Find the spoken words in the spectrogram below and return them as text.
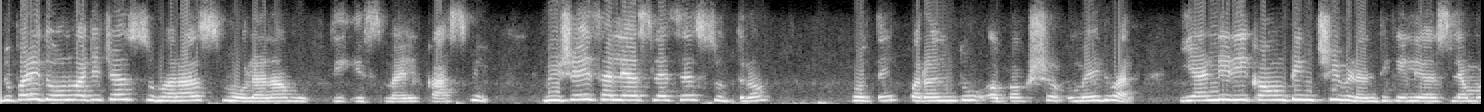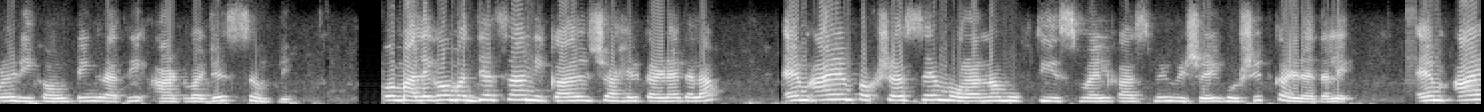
दुपारी दोन वाजेच्या सुमारास मौलाना मुफ्ती इस्माईल कासमी विजयी झाले असल्याचे सूत्र होते. परंतु अपक्ष उमेदवार यांनी रिकाउंटिंगची विनंती केली असल्यामुळे रिकाउंटिंग रात्री आठ वाजे संपली व मालेगाव मध्यचा निकाल जाहीर करण्यात आला. एम आय एम पक्षाचे मौलाना मुफ्ती इस्माईल कासमी विजयी घोषित करण्यात आले. एम आय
